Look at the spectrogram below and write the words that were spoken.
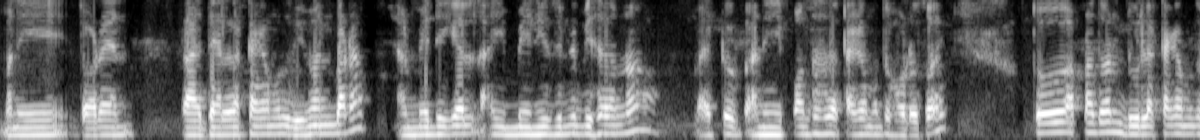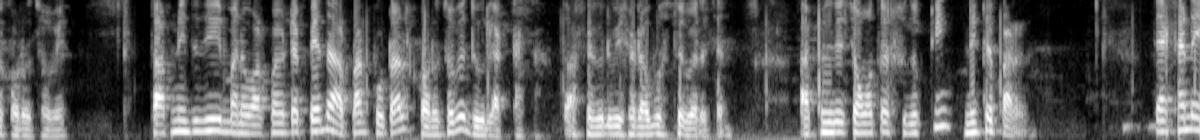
মানে ধরেন প্রায় দেড় লাখ টাকার মতো বিমান ভাড়া আর মেডিকেল নিউজিল্যান্ড ভিসার জন্য একটু মানে পঞ্চাশ হাজার টাকার মতো খরচ হয়। তো আপনার ধরেন দুই লাখ টাকার মতো খরচ হবে। তো আপনি যদি মানে ওয়ার্ক পারমিটটা পেয়ে আপনার টোটাল খরচ হবে দুই লাখ টাকা। তো আশা করি বিষয়টা বুঝতে পেরেছেন। আপনি যদি চমৎকার সুযোগটি নিতে পারেন। এখানে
